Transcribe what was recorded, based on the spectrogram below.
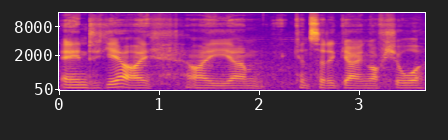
and yeah, I, I um, considered going offshore.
